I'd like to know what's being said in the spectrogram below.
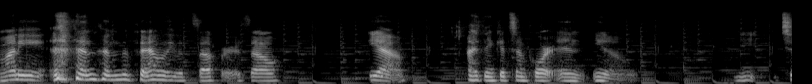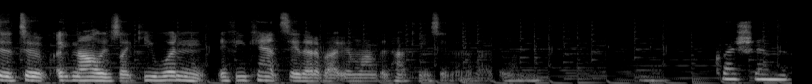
money and then the family would suffer. So, yeah, I think it's important, you know, to to acknowledge like you wouldn't if you can't say that about your mom, then how can you say that about the woman? Question,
